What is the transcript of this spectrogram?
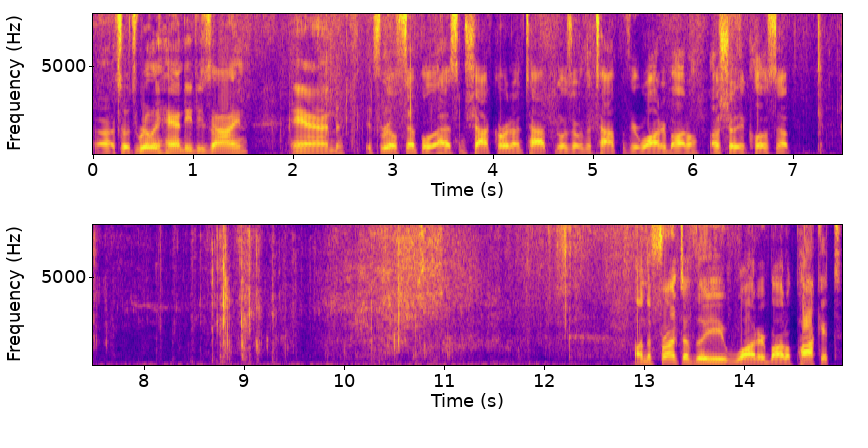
Uh, so it's really handy design and it's real simple. It has some shock cord on top, goes over the top of your water bottle. I'll show you a close-up. On the front of the water bottle pocket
